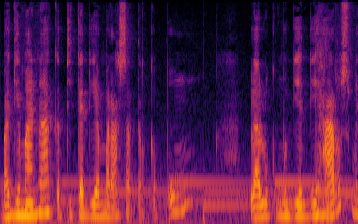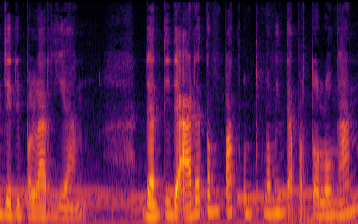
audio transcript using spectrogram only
Bagaimana ketika dia merasa terkepung, lalu kemudian dia harus menjadi pelarian dan tidak ada tempat untuk meminta pertolongan,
